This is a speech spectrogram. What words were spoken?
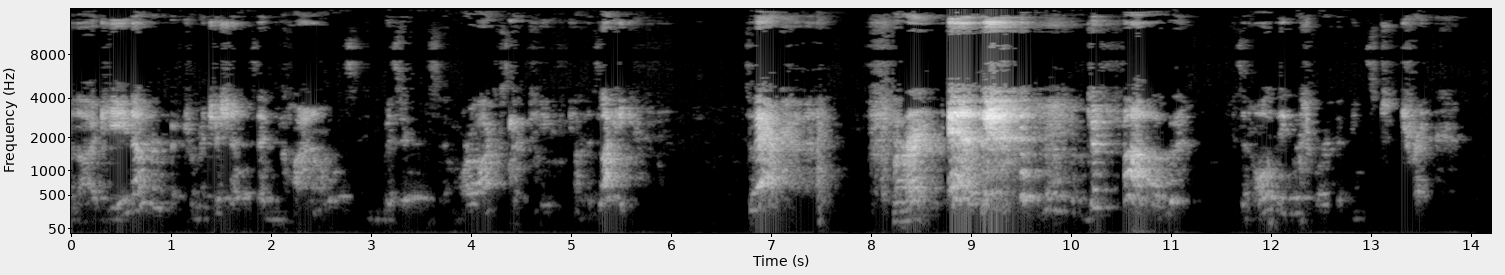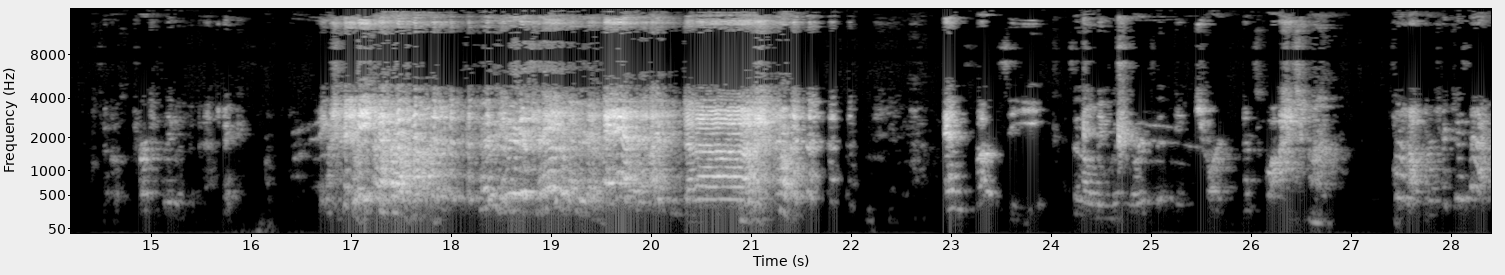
unlucky number. But for magicians and clowns, and wizards and warlocks, thirteen is lucky. So there. All right. And to fub is an old English word that means to trick. So it goes perfectly with the magic. Hey, you made a cat appear. and like ta-da! and fubsy is an old English word that means short and squat. So how perfect is that?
